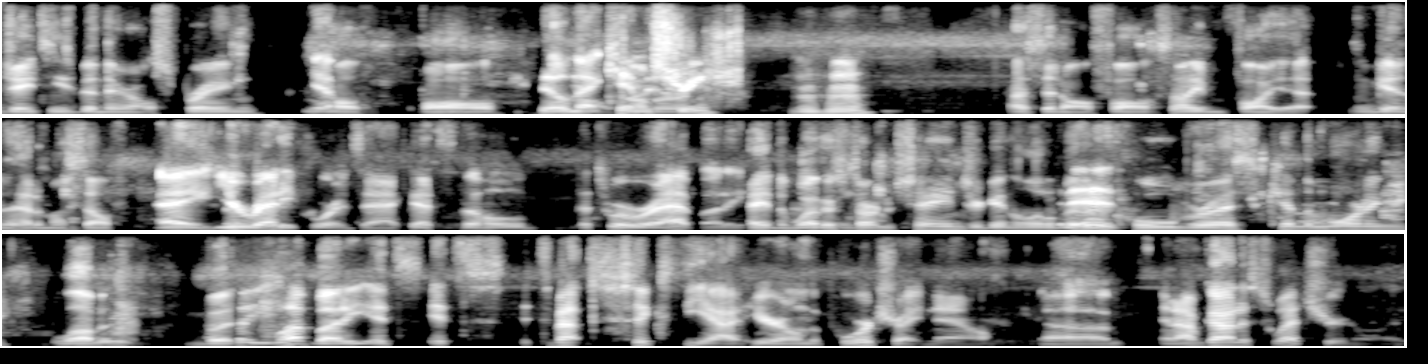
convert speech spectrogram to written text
JT's been there all spring, yep. all fall, building that chemistry. Mm-hmm. I said all fall. It's not even fall yet. I'm getting ahead of myself. Hey, you're ready for it, Zach. That's the whole. That's where we're at, buddy. Hey, the weather's I mean, starting to change. You're getting a little bit is. of a cool brisk in the morning. Love it. But I'll tell you what, buddy, it's it's it's about 60 out here on the porch right now, uh, and I've got a sweatshirt on,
